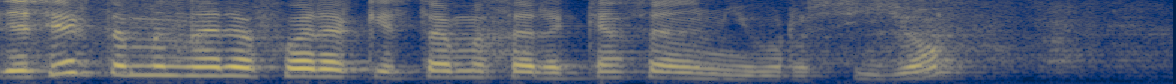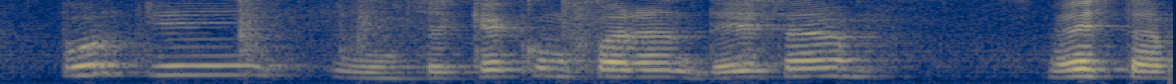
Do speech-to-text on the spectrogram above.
de cierta manera fuera que está más al alcance de mi bolsillo, porque mm, sé que comparan de esa a esta.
